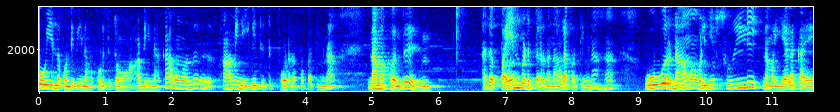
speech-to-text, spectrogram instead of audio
கோயிலில் கொண்டு போய் நம்ம கொடுத்துட்டோம் அப்படின்னாக்கா அவங்க வந்து சாமி நெய்வேத்தியத்துக்கு போடுறப்ப பார்த்திங்கன்னா நமக்கு வந்து அதை பயன்படுத்துறதுனால பார்த்திங்கன்னா ஒவ்வொரு நாமாவளியும் சொல்லி நம்ம ஏலக்காயை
